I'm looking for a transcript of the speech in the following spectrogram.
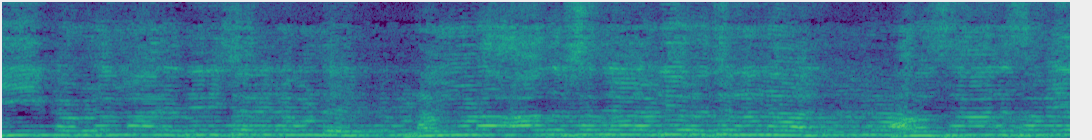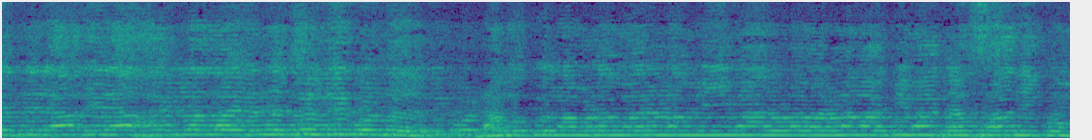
ഈ കപടന്മാരെ തിരിച്ചറിഞ്ഞുകൊണ്ട് നമ്മുടെ ആദർശത്തിൽ അടിയുറച്ചു നിന്നാൽ അവസാന സമയത്ത് എന്ന് ചൊല്ലിക്കൊണ്ട് നമുക്ക് നമ്മുടെ മരണം ഈമാനുള്ള മരണമാക്കി മാറ്റാൻ സാധിക്കും.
